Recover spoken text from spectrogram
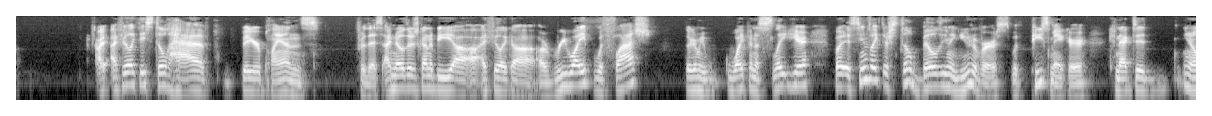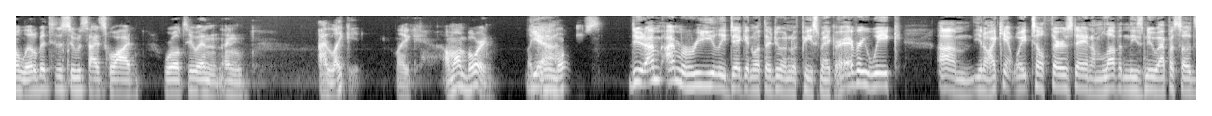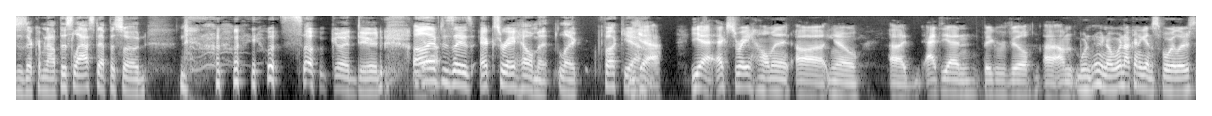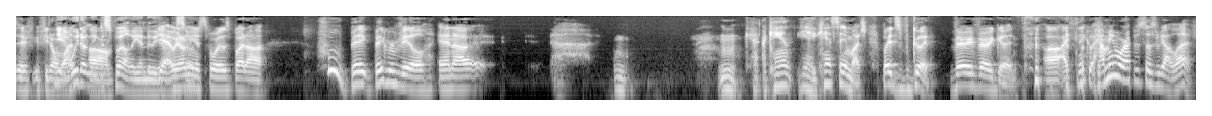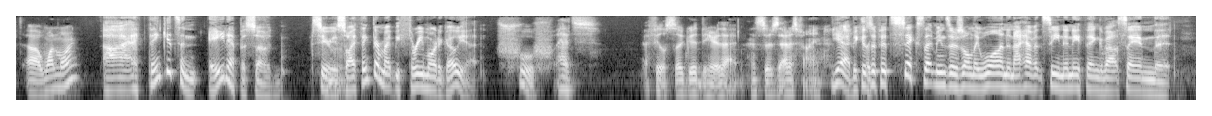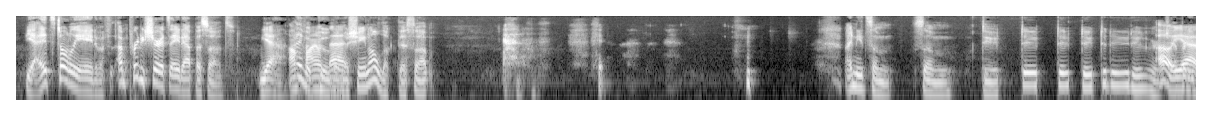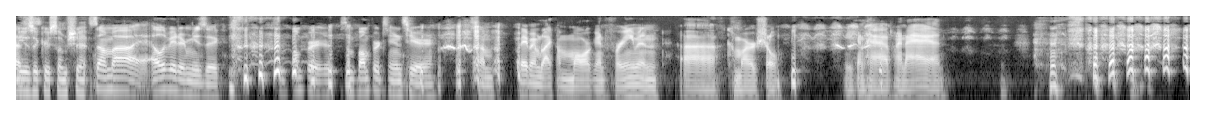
I, I feel like they still have bigger plans for this. I know there's going to be, uh, I feel like a, a rewipe with Flash. They're going to be wiping a slate here, but it seems like they're still building a universe with Peacemaker connected, you know, a little bit to the Suicide Squad world too, and and I like it. Like I'm on board. Like, Yeah. more. Dude, I'm I'm really digging what they're doing with Peacemaker. Every week, um, you know, I can't wait till Thursday and I'm loving these new episodes as they're coming out. This last episode it was so good, dude. All I have to say is X-ray helmet. Like, fuck yeah. yeah, yeah. X-ray helmet. Uh, you know. Uh, at the end, big reveal. Uh, um, we're, you know, we're not going to get into spoilers if, if you don't Yeah, want. Yeah, we don't need to Um, spoil the end of the yeah, episode. we don't need spoilers, but uh, whew, big big reveal, and uh, mm, mm, I can't. Yeah, you can't say much, but it's good, very very good. Uh, I think how many more episodes we got left? Uh, one more. Uh, I think it's an eight episode series, so I think there might be three more to go yet. Whew, that's. I feel so good to hear that. That's so satisfying. Yeah, because if it's six, that means there's only one, and I haven't seen anything about saying that. Yeah, it's totally eight. Of, I'm pretty sure it's eight episodes. Yeah, I'm I have a Google machine. I'll look this up. I need some some do do do do do do do or Oh, Jeopardy yes. music or some shit. Some uh, elevator music, some bumper, some bumper tunes here. Some maybe I'm like a Morgan Freeman uh, commercial. You can have an ad.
